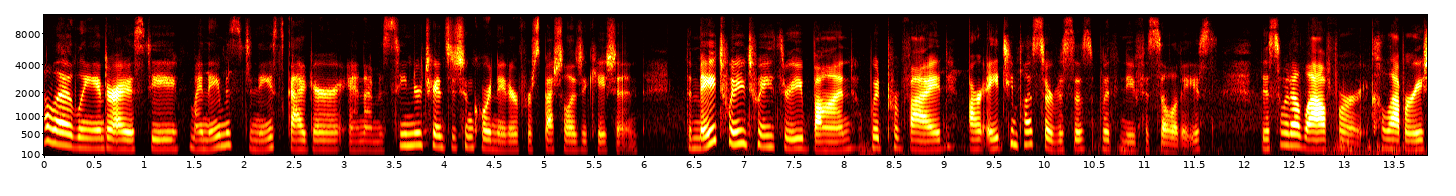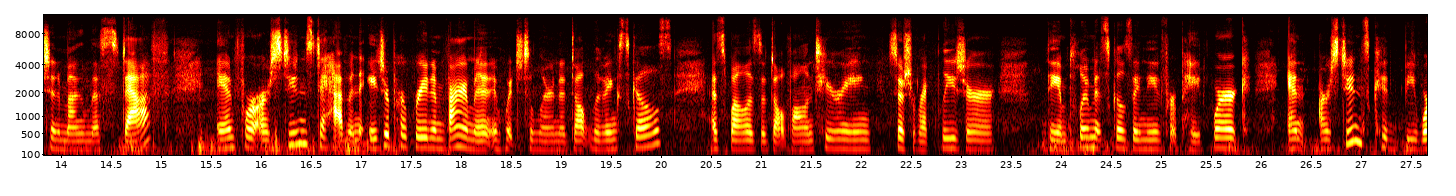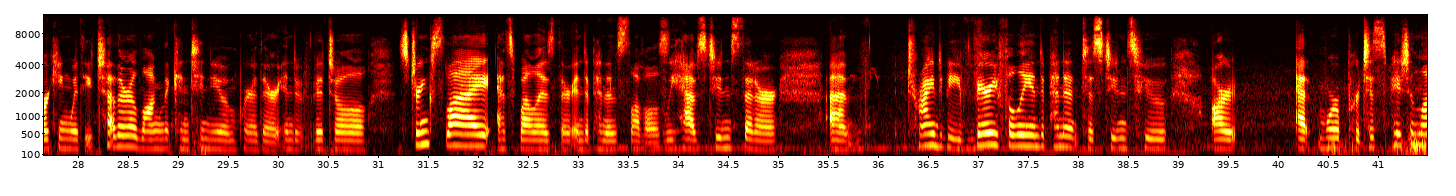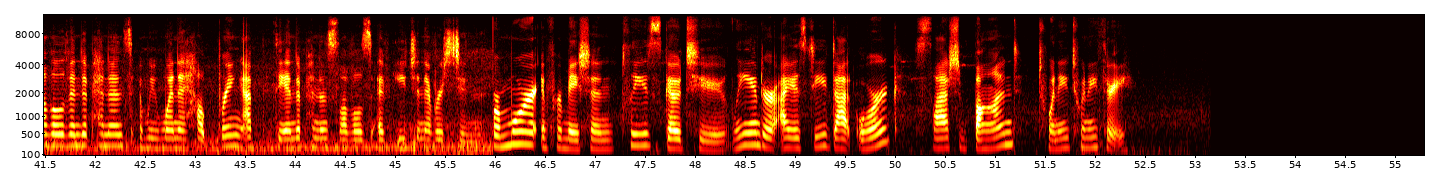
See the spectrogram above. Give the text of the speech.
Hello, Leander ISD. My name is Denise Geiger, and I'm a Senior Transition Coordinator for Special Education. The May 2023 bond would provide our 18 plus services with new facilities. This would allow for collaboration among the staff and for our students to have an age appropriate environment in which to learn adult living skills, as well as adult volunteering, social rec leisure, the employment skills they need for paid work, and our students could be working with each other along the continuum where their individual strengths lie as well as their independence levels. We have students that are um, trying to be very fully independent to students who are at more participation level of independence and we want to help bring up the independence levels of each and every student. For more information, please go to leanderisd.org slash bond 2023.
